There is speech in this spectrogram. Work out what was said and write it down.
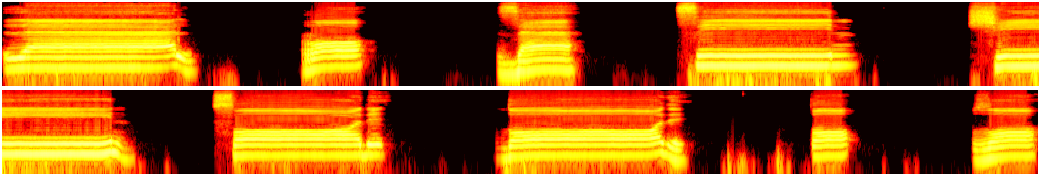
لال را زا سين شين صاد ضاد طا ظا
